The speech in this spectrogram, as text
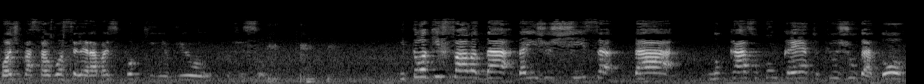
pode passar, eu vou acelerar mais um pouquinho, viu, professor? Então aqui fala da, da injustiça da no caso concreto, que o julgador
